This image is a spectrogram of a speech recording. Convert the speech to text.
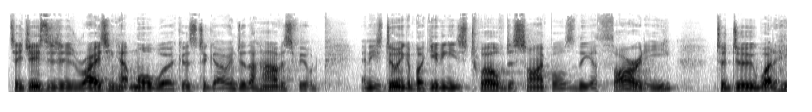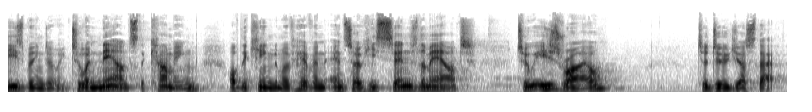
See, Jesus is raising up more workers to go into the harvest field, and he's doing it by giving his 12 disciples the authority to do what he's been doing, to announce the coming of the kingdom of heaven. And so he sends them out to Israel to do just that.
